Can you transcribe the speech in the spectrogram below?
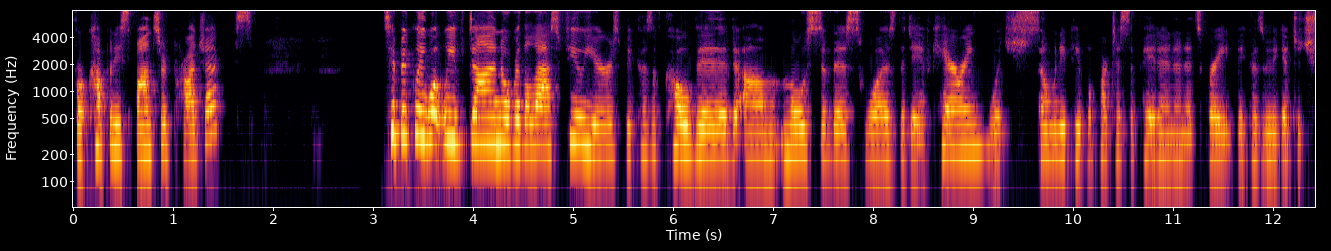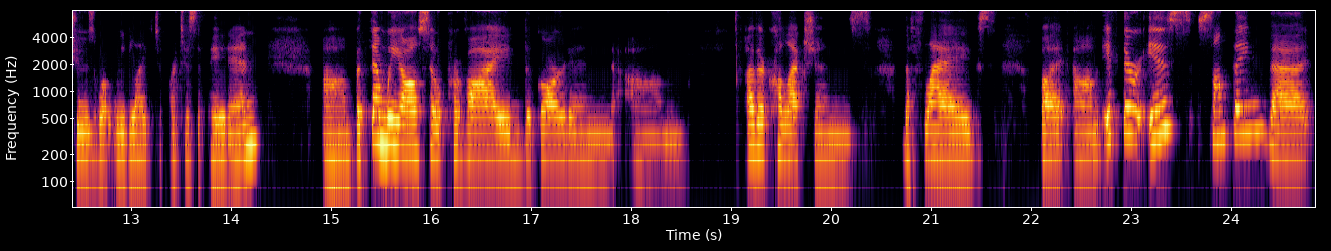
for company sponsored projects. Typically, what we've done over the last few years because of COVID, um, most of this was the Day of Caring, which so many people participate in, and it's great because we get to choose what we'd like to participate in. Um, but then we also provide the garden, um, other collections, the flags. But um, if there is something that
